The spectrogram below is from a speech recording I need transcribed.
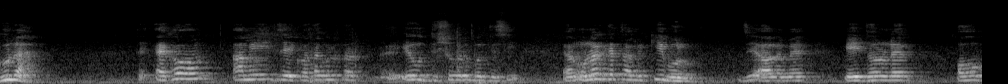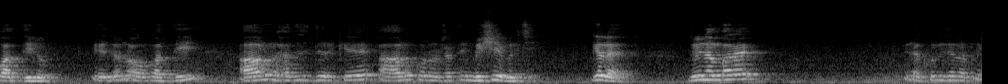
গুনাহ তো এখন আমি যে কথাগুলো তার এই উদ্দেশ্য করে বলতেছি, এখন ওনার ক্ষেত্রে আমি কি বলব? যে আলমে এই ধরনের অহবাদ দিল। এই ধরনের অহবাদ দিই আহলুল হাদিসদেরকে আহলু করোনার সাথে মিশিয়ে বলছি গেলে দুই নম্বরে, এটা খুলি দেন আপনি।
